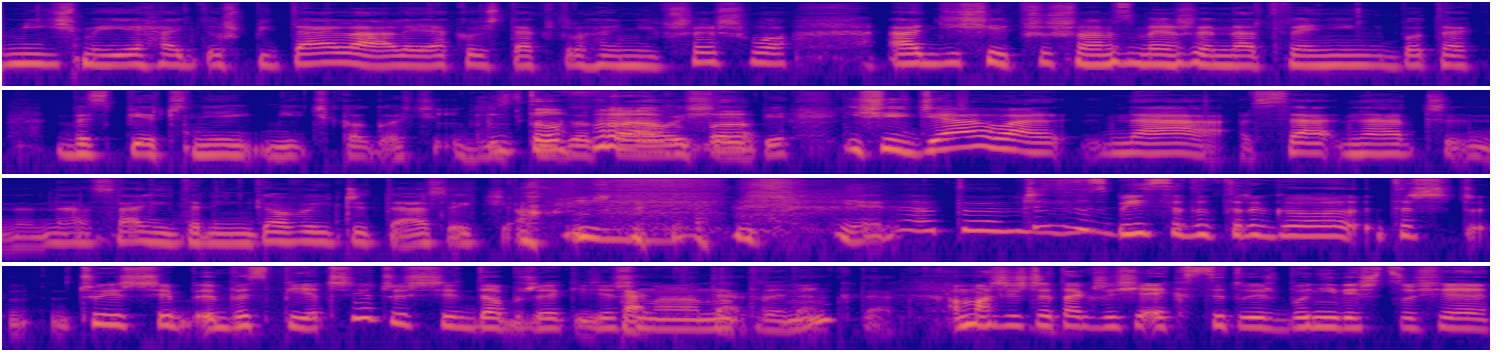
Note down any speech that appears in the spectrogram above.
mieliśmy jechać do szpitala, ale jakoś tak trochę mi przeszło, a dzisiaj przyszłam z mężem na trening, bo tak bezpieczniej mieć kogoś bliskiego koło siebie. I siedziała na, na, na sali treningowej, czytała sobie książkę. nie, no to... Czy to jest miejsce, do którego też czujesz się bezpiecznie? Czujesz się dobrze, jak idziesz tak, na, tak, na trening? Tak, tak, A masz jeszcze tak, że się ekscytujesz, bo nie wiesz, co się,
